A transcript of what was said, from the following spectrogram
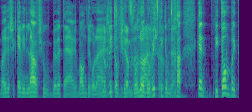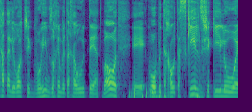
ברגע שקווין לאב, שהוא באמת היה הריבאונדר אולי הכי טוב של גם זמנו, נוביצקי גם כן. זכה. כן, פתאום התחלת לראות שגבוהים זוכים בתחרות אה, הטבעות, אה, או בתחרות הסקילס, שכאילו... אה,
